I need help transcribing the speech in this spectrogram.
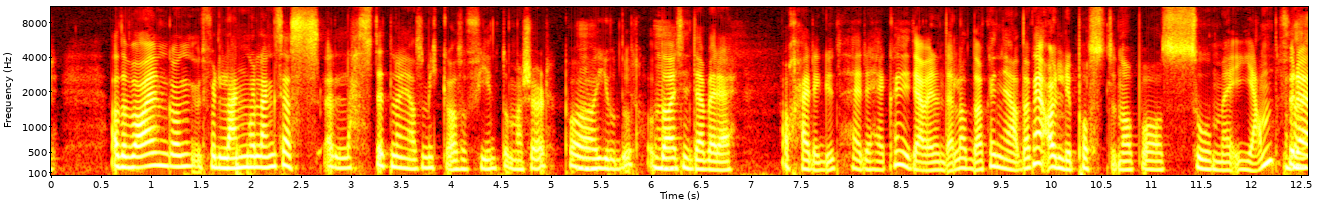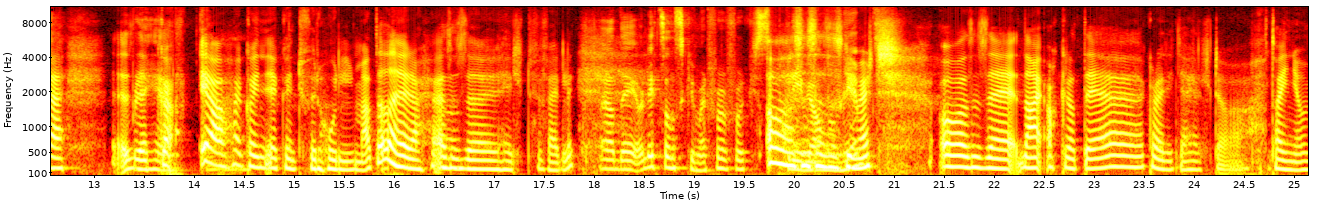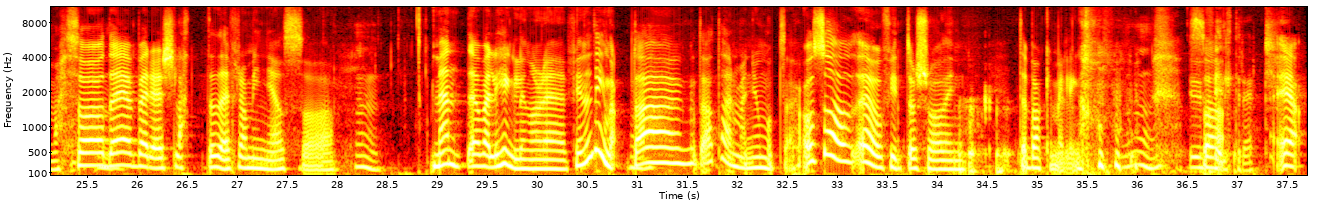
Ja, det var en gang for lenge og lenge siden jeg leste et eller annet som ikke var så fint om meg sjøl, på Jodel. Og da kjente jeg bare å, herregud, dette her kan ikke jeg være en del av. Da kan jeg, da kan jeg aldri poste noe på SoMe igjen. For jeg, jeg, kan, ja, jeg, kan, jeg kan ikke forholde meg til det her. jeg. Syns det er helt forferdelig. Ja, det er jo litt sånn skummelt, for folk Å, jeg synes det er så skummelt. Og jeg synes jeg, nei, akkurat det klarer ikke jeg helt å ta inn over meg. Så det er bare slette det fra minnet, og så Mm. Men det er veldig hyggelig når det er fine ting, da. Da, da tar man jo mot seg. Og så er det jo fint å se den tilbakemeldinga. Mm. Så- Ufiltrert. ja.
